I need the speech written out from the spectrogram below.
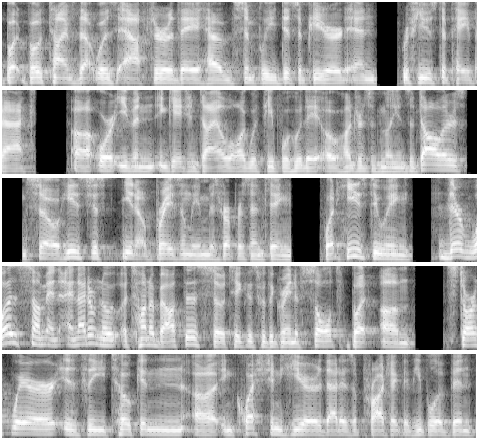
but both times that was after they have simply disappeared and refused to pay back uh, or even engage in dialogue with people who they owe hundreds of millions of dollars. So he's just, you know, brazenly misrepresenting what he's doing. There was some, and, and I don't know a ton about this, so take this with a grain of salt, but um, Starkware is the token uh, in question here. That is a project that people have been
